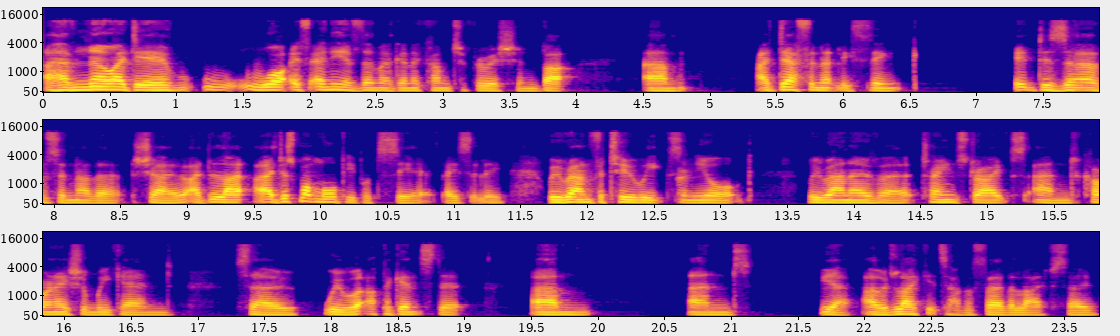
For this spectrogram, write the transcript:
I have no idea what, if any of them are going to come to fruition, but um, I definitely think it deserves another show. I'd like, I just want more people to see it, basically. We ran for two weeks in York. We ran over train strikes and Coronation Weekend, so we were up against it. Um, and yeah, I would like it to have a further life, so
